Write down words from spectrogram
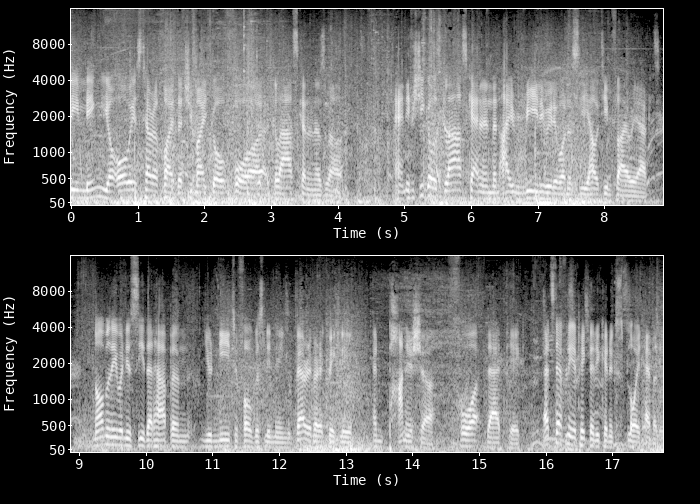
Li Ming, you're always terrified that she might go for Glass Cannon as well. And if she goes Glass Cannon, then I really, really want to see how Team Fly reacts. Normally when you see that happen, you need to focus Li Ming very, very quickly and punish her for that pick. That's definitely a pick that you can exploit heavily.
